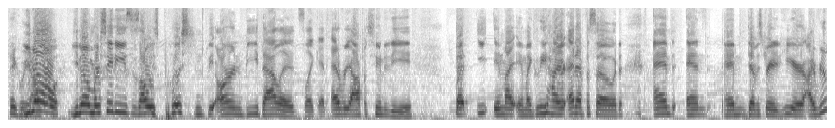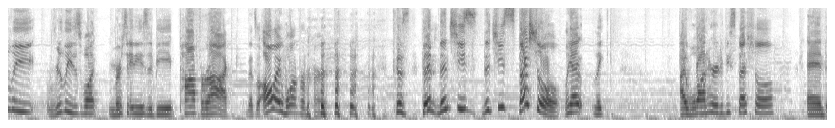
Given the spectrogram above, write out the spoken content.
think we you know, you know, Mercedes is always pushed into the R and B ballads like at every opportunity. But in my in my Glee Higher Ed episode, and and and demonstrated here, I really really just want Mercedes to be pop rock. That's all I want from her. Cause then then she's then she's special. Like I like I want her to be special, and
